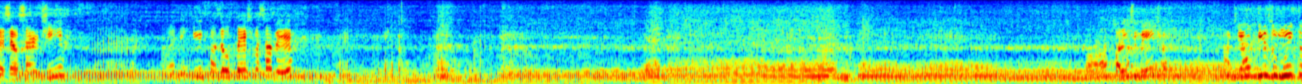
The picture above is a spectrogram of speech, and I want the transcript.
Amortecendo certinho. Vai ter que fazer o teste para saber. Ó, aparentemente, ó, aqui é um piso muito,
